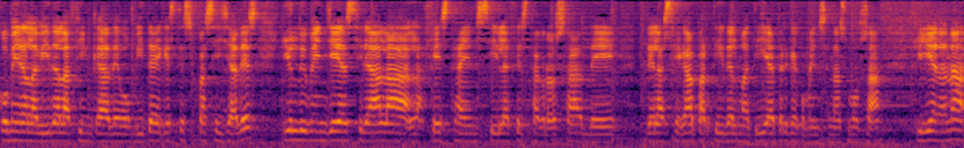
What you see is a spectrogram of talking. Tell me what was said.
com era la vida a la finca de Bombita, aquestes passejades i el diumenge ja serà la, la festa en si, la festa grossa de, de la cega a partir del matí ja perquè comencen a esmorzar. Kilian, Anna,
